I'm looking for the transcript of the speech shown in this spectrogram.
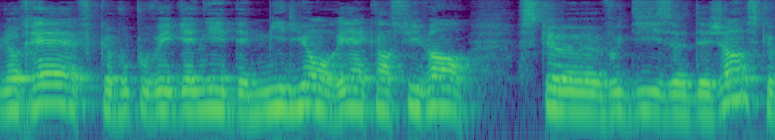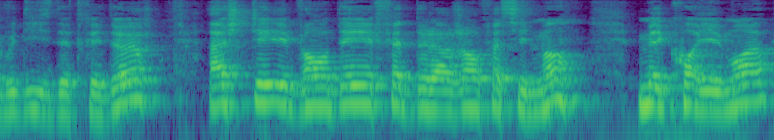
le rêve que vous pouvez gagner des millions rien qu'en suivant ce que vous disent des gens, ce que vous disent des traders. Achetez, vendez, faites de l'argent facilement. Mais croyez-moi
